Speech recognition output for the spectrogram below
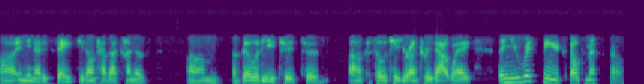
uh, in the United States, you don't have that kind of um, ability to to uh, facilitate your entry that way. Then you risk being expelled to Mexico.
